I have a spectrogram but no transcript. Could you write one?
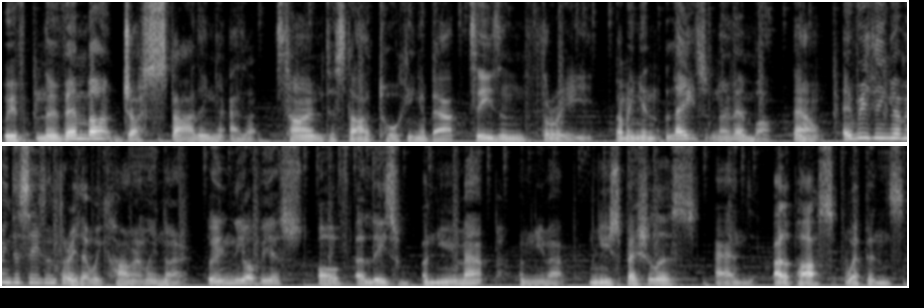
with November just starting as it's time to start talking about season 3 coming in late November. Now, everything coming to season 3 that we currently know, including the obvious of at least a new map, a new map, new specialists, and battle pass weapons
